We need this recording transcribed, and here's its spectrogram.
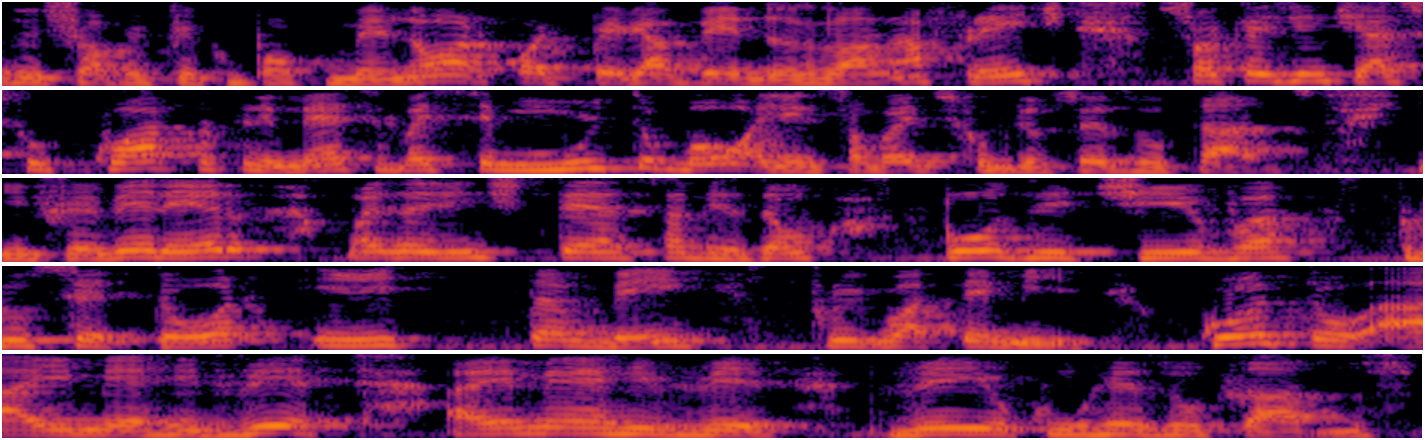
do shopping fica um pouco menor, pode pegar vendas lá na frente, só que a gente acha que o quarto trimestre vai ser muito bom, a gente só vai descobrir os resultados em fevereiro, mas a gente tem essa visão positiva para o setor e também para o Iguatemi. Quanto à MRV, a MRV veio com resultados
